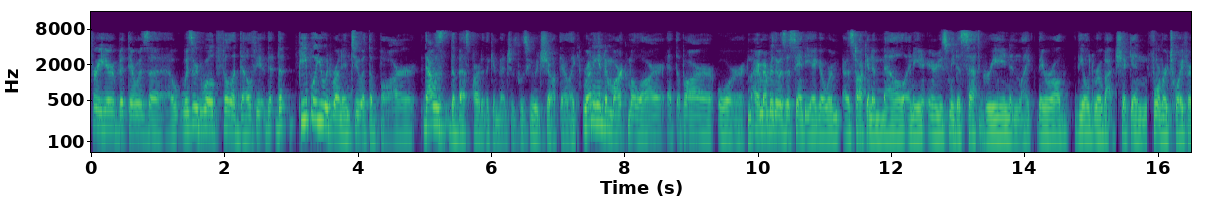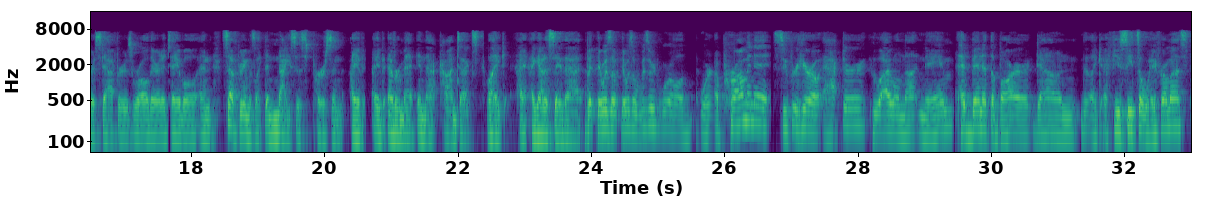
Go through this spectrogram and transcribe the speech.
for here, but there was a, a Wizard World Philadelphia. The, the, people you would run into at the bar, that was the best part of the conventions was who would show up there. Like running into Mark Millar at the bar, or I remember there was a San Diego where I was talking to Mel and he introduced me to Seth Green and like they were all the old Robot Chicken former Toy Fair staffers were all there at a table and Seth Green was like the nicest person I have I've ever met in that context. Like I, I gotta say that. But there was a there was a Wizard World where a prominent superhero actor who I will not name had been at the bar down like a few seats away from us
